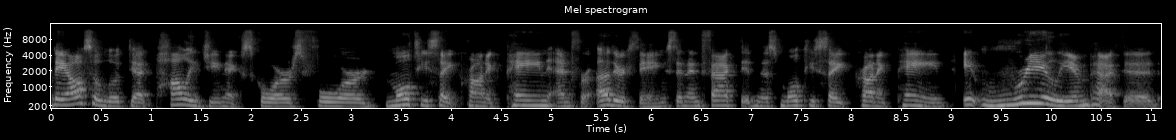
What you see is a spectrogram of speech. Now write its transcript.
They also looked at polygenic scores for multi site chronic pain and for other things. And in fact, in this multi site chronic pain, it really impacted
